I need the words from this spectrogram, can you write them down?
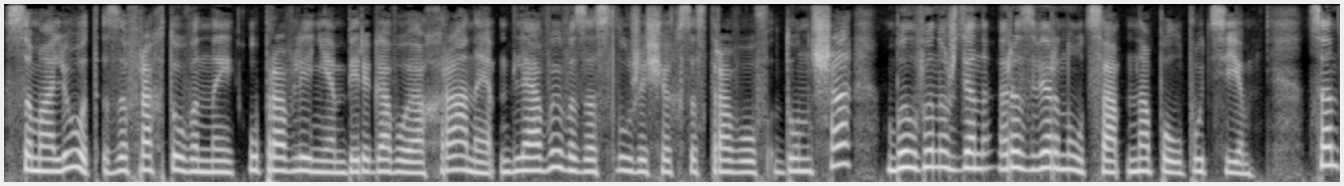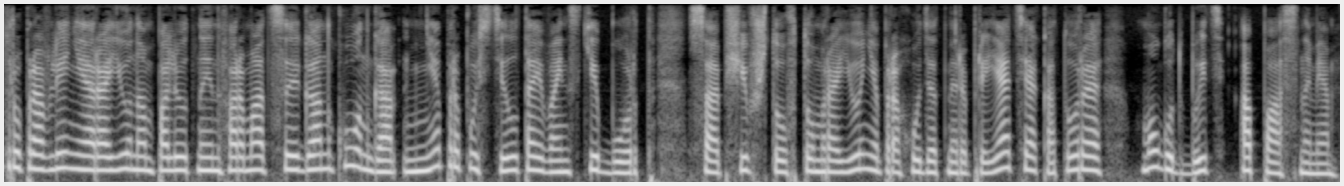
Самолет, зафрахтованный Управлением береговой охраны для вывоза служащих с островов Дунша, был вынужден развернуться на полпути. Центр управления районом полетной информации Гонконга не пропустил тайваньский борт, сообщив, что в том районе проходят мероприятия, которые могут быть опасными.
